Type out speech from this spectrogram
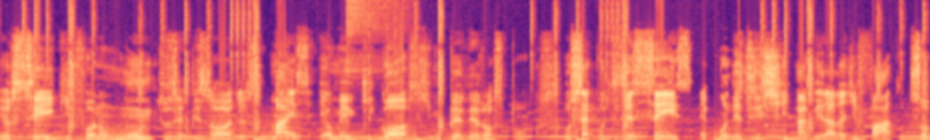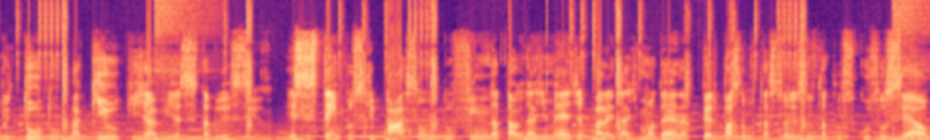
Eu sei que foram muitos episódios, mas eu meio que gosto de me perder aos poucos. O século XVI é quando existe a virada de fato sobre tudo aquilo que já havia se estabelecido. Esses tempos que passam do fim da tal Idade Média para a Idade Moderna perpassam mutações no status quo social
